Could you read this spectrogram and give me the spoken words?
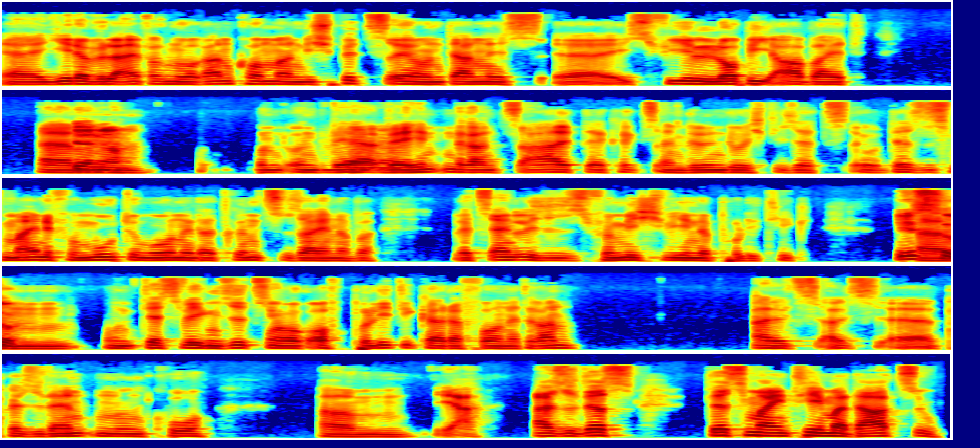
äh, jeder will einfach nur rankommen an die Spitze und dann ist, äh, ist viel Lobbyarbeit. Ähm, genau. Und, und wer, ja, wer hinten dran zahlt, der kriegt seinen Willen durchgesetzt. Das ist meine Vermutung, ohne da drin zu sein. Aber letztendlich ist es für mich wie in der Politik. Ist so. Ähm, und deswegen sitzen auch oft Politiker da vorne dran, als, als äh, Präsidenten und Co. Ähm, ja, also das, das ist mein Thema dazu.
